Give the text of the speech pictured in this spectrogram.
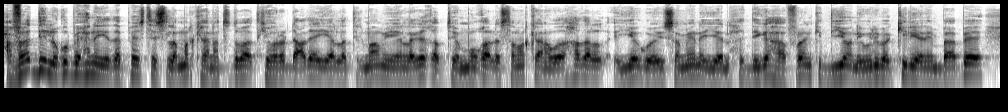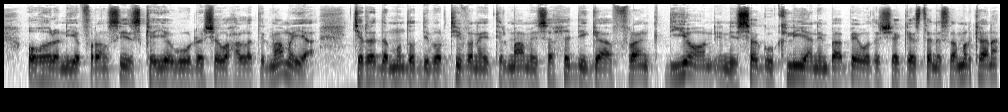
xafladii lagu bixinaya the best islamarkaana toddobaadkii hore dhacday ayaa la tilmaamaya in laga qabtay muuqaal islamarkaana wadahadal iyagu ay sameynayeen xidigaha frank dion iyo weliba kilian imbabe oo holand iyo faransiiska iyagu u dhashay. Waxaa la tilmaamayaa jarada mundo deportivan ay tilmaamaysa xidiga frank dion in isagu kilian imbabe wada sheekeysteen islamarkaana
